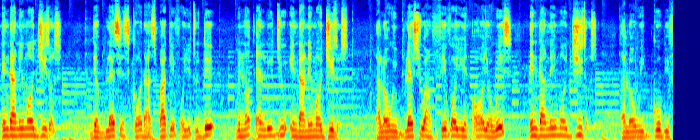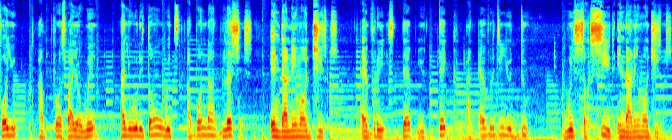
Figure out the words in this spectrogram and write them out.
in the name of Jesus. The blessings God has packed for you today will not elude you in the name of Jesus. The Lord will bless you and favor you in all your ways in the name of Jesus. The Lord will go before you and prosper your way, and you will return with abundant blessings in the name of Jesus. Every step you take and everything you do will succeed in the name of Jesus.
